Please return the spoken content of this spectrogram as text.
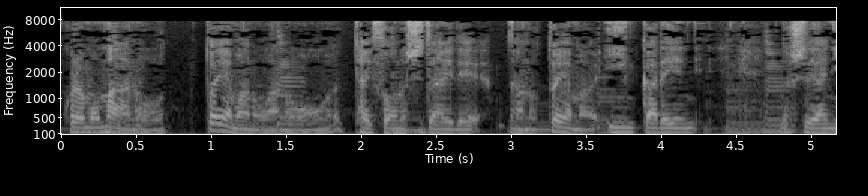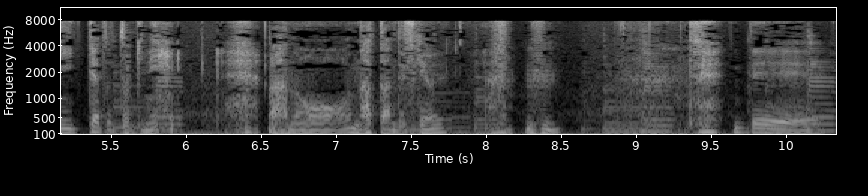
これもまああの、富山のあの、体操の取材で、あの、富山インカレの取材に行ってた時に、あの、なったんですけどね。で、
